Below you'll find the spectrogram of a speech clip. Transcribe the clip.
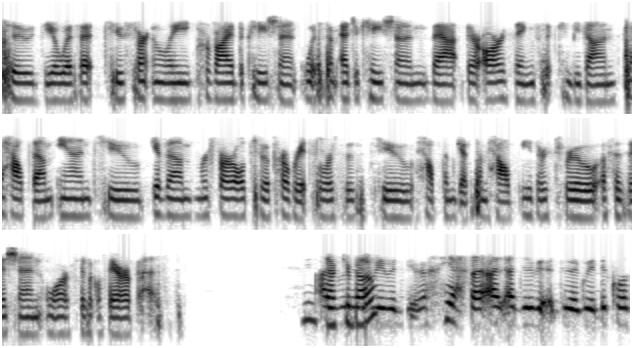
to deal with it, to certainly provide the patient with some education that there are things that can be done to help them and to give them referral to appropriate sources to help them get some help either through a physician or physical therapist. Mm, I really Bø? agree with you. Yes, I, I do, do agree because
